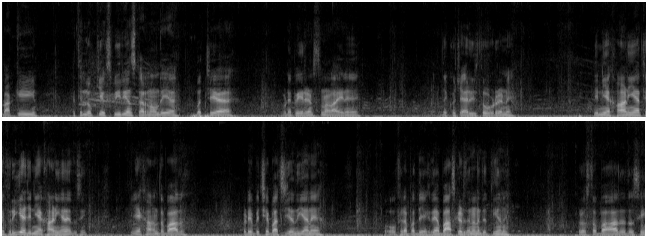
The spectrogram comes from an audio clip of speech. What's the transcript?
ਬਾਕੀ ਇੱਥੇ ਲੋਕੀ ਐਕਸਪੀਰੀਅੰਸ ਕਰਨ ਆਉਂਦੇ ਆ, ਬੱਚੇ ਆ, ਆਪਣੇ ਪੇਰੈਂਟਸ ਨਾਲ ਆਏ ਨੇ। ਦੇਖੋ ਚੈਰੀਜ਼ ਤੋੜ ਰਹੇ ਨੇ। ਜਿੰਨੀਆਂ ਖਾਣੀਆਂ ਇੱਥੇ ਫ੍ਰੀ ਹੈ ਜਿੰਨੀਆਂ ਖਾਣੀਆਂ ਨੇ ਤੁਸੀਂ ਇਹ ਖਾਣ ਤੋਂ ਬਾਅਦ ਤੁਹਾਡੇ ਪਿੱਛੇ ਬਚ ਜਾਂਦੀਆਂ ਨੇ। ਉਹ ਫਿਰ ਆਪਾਂ ਦੇਖਦੇ ਹਾਂ, ਬਾਸਕਟਸ ਇਹਨਾਂ ਨੇ ਦਿੱਤੀਆਂ ਨੇ। ਫਿਰ ਉਸ ਤੋਂ ਬਾਅਦ ਤੁਸੀਂ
